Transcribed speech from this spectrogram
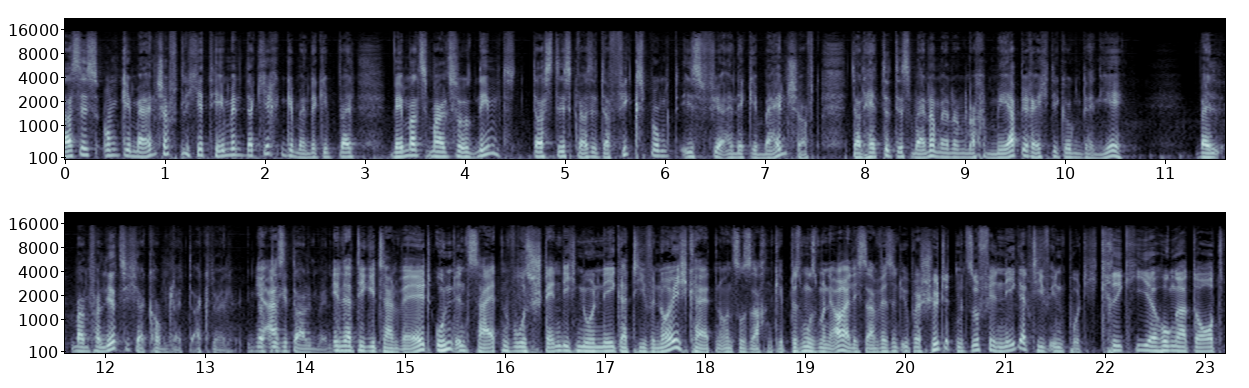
dass es um gemeinschaftliche Themen der Kirchengemeinde gibt. Weil wenn man es mal so nimmt, dass das quasi der Fixpunkt ist für eine Gemeinschaft, dann hätte das meiner Meinung nach mehr Berechtigung denn je. Weil man verliert sich ja komplett aktuell in der Ja, also digitalen Welt. In der digitalen Welt und in Zeiten, wo es ständig nur negative Neuigkeiten und so Sachen gibt. Das muss man ja auch ehrlich sagen. Wir sind überschüttet mit so viel Negativ-Input. Krieg hier, Hunger dort.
